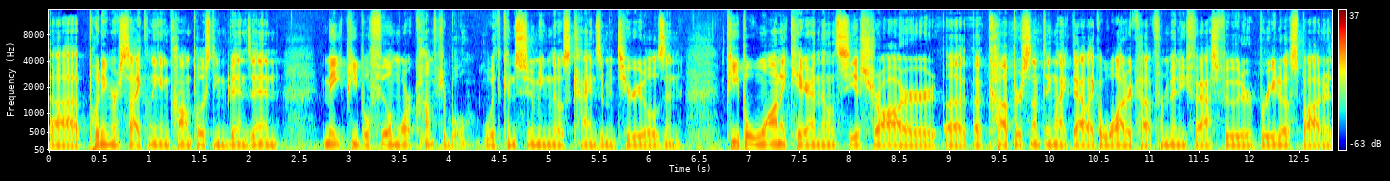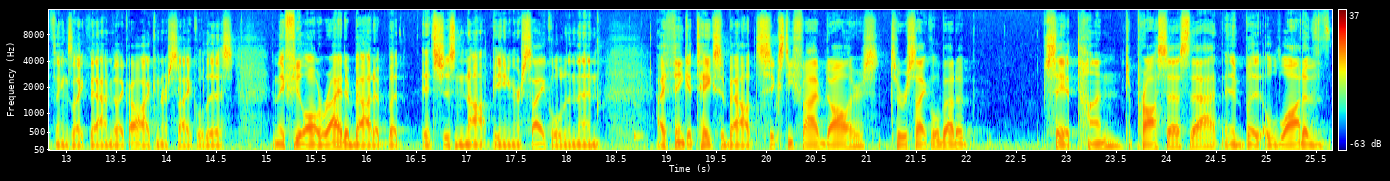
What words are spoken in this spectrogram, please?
uh, putting recycling and composting bins in make people feel more comfortable with consuming those kinds of materials. And people want to care and they'll see a straw or a, a cup or something like that like a water cup from any fast food or burrito spot or things like that and be like oh i can recycle this. And they feel all right about it but it's just not being recycled. And then i think it takes about $65 to recycle about a say a ton to process that and, but a lot of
